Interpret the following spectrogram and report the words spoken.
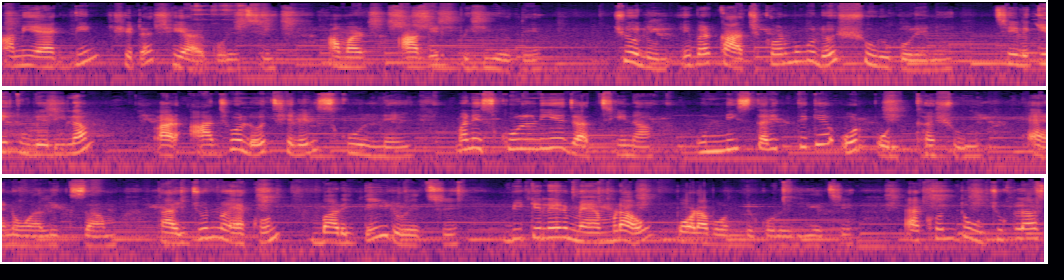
আমি একদিন সেটা শেয়ার করেছি আমার আগের ভিডিওতে। চলুন এবার কাজকর্মগুলো শুরু করে নিই। ছেলেকে তুলে দিলাম। আর আজ হলো ছেলের স্কুল নেই। মানে স্কুল নিয়ে যাচ্ছি না। উনিশ তারিখ থেকে ওর পরীক্ষা শুরু অ্যানুয়াল এক্সাম তাই জন্য এখন বাড়িতেই রয়েছে। বিকেলের ম্যামরাও পড়া বন্ধ করে দিয়েছে। এখন তো উঁচু ক্লাস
